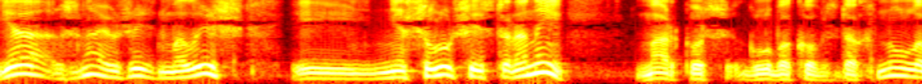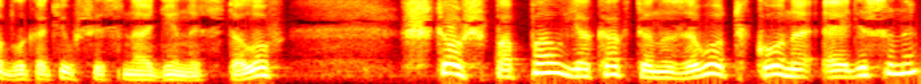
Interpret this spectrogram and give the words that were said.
Я знаю жизнь, малыш, и не с лучшей стороны. Маркус глубоко вздохнул, облокотившись на один из столов. Что ж, попал я как-то на завод Кона Эдисона.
